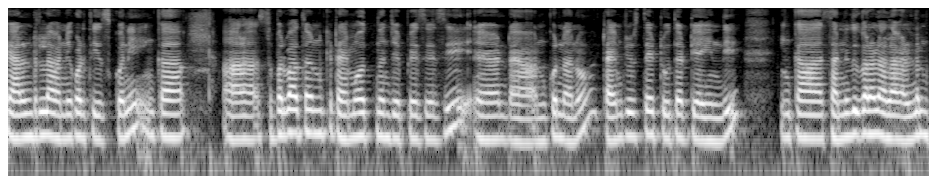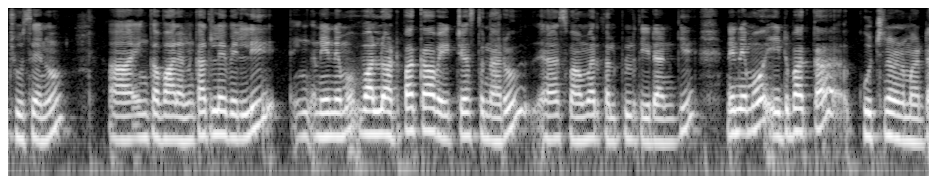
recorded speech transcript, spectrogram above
క్యాలెండర్లు అవన్నీ కూడా తీసుకొని ఇంకా సుప్రభాతానికి టైం అవుతుందని చెప్పేసి అనుకున్నాను. టైం చూస్తే టూ థర్టీ అయింది ఇంకా సన్నిధి గొలలో అలా వెళ్ళడం చూశాను. ఇంకా వాళ్ళ వెనకాతలే వెళ్ళి నేనేమో వాళ్ళు అటుపక్క వెయిట్ చేస్తున్నారు స్వామివారి తలుపులు తీయడానికి. నేనేమో ఇటుపక్క కూర్చున్నాను అనమాట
